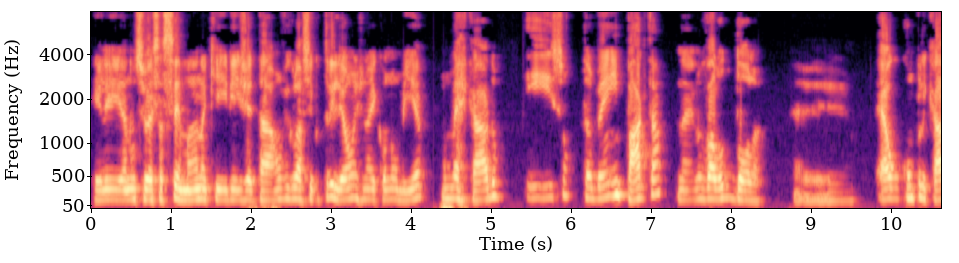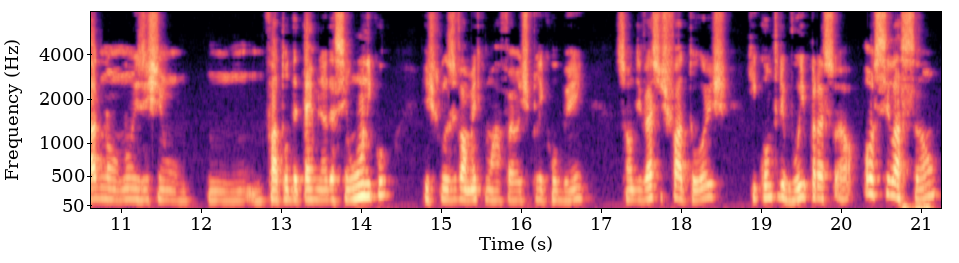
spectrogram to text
ele anunciou essa semana que iria injetar 1,5 trilhões na economia, no mercado, e isso também impacta né, no valor do dólar. É, é algo complicado, não, não existe um, um, um fator determinante assim único, exclusivamente, como o Rafael explicou bem, são diversos fatores que contribuem para essa oscilação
